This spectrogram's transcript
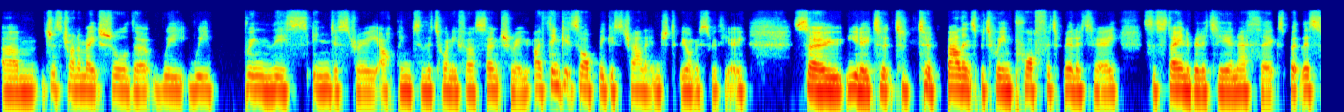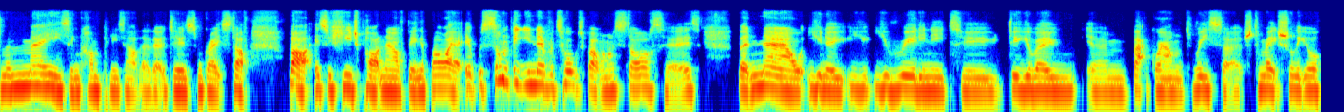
um, just trying to make sure that we we bring this industry up into the 21st century. I think it's our biggest challenge to be honest with you. So you know to, to, to, balance between profitability sustainability and ethics but there's some amazing companies out there that are doing some great stuff. But it's a huge part now of being a buyer. It was something you never talked about when i started but now you know you, you really need to do your own um, background research to make sure that you're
